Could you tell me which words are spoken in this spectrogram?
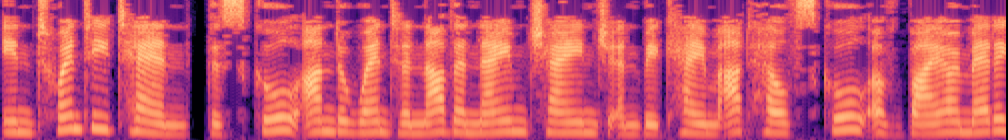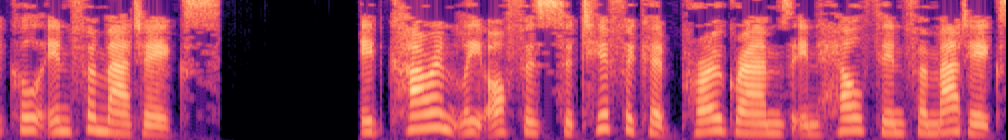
In 2010, the school underwent another name change and became UTHealth School of Biomedical Informatics. It currently offers certificate programs in health informatics,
